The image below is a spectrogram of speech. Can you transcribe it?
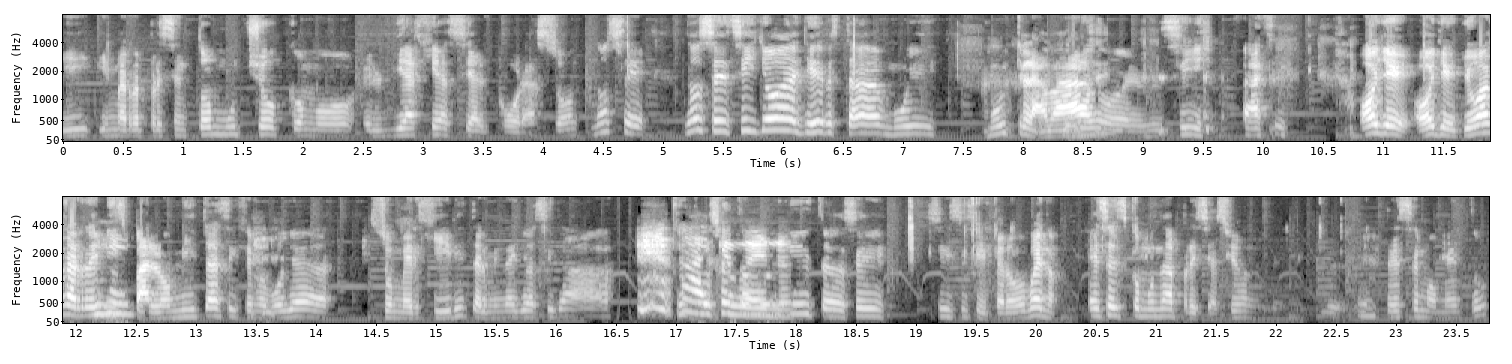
y, y me representó mucho como el viaje hacia el corazón. No sé, no sé, sí, yo ayer estaba muy, muy clavado, eh, sí. así. Oye, oye, yo agarré mis palomitas y dije, me voy a sumergir y terminé yo así, ah, qué Ay, cosa qué tan bueno. bonita, sí, sí, sí, sí, pero bueno, esa es como una apreciación de, de- de ese momento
